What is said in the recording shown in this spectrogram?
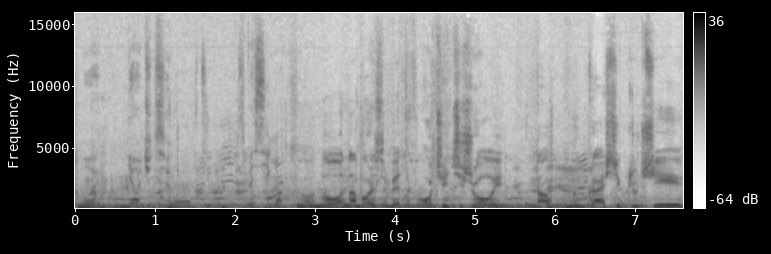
плой. Мне очень все нравится. Спасибо. Ну, ну набор себе очень тяжелый. Там, ну, кащик, ключи,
